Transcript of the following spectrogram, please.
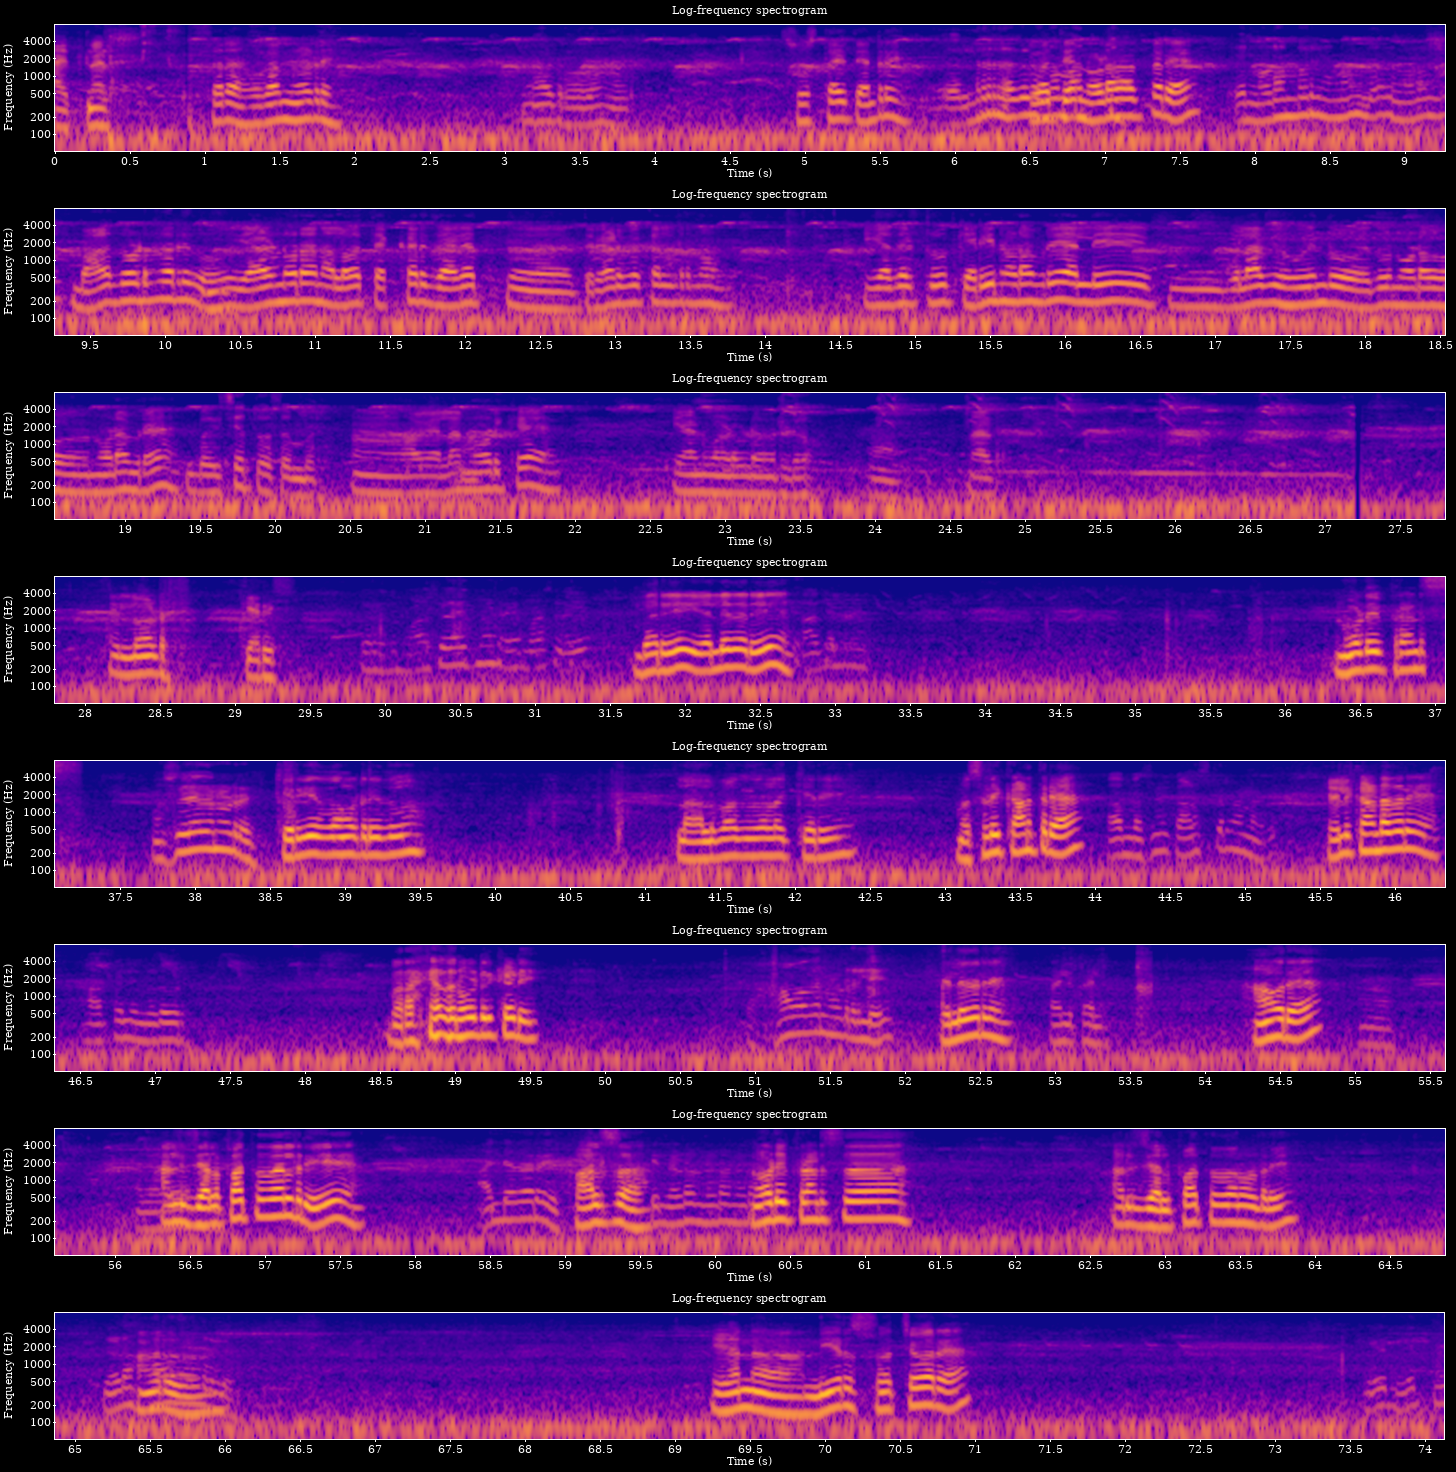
ಆಯ್ತು ನೋಡ್ರಿ. ಸರ ಹೋಗಮ್ಮ ನೋಡ್ರಿ. ನೋಡ್ರಿ ಸುಸ್ತಾಯ್ತೇನ್ರಿ? ಇವತ್ತೇನು ನೋಡೋದಾಗ್ತಾರೆ ಭಾಳ ದೊಡ್ಡದಾರಿ ಇದು. ಎರಡು ನೂರ ನಲ್ವತ್ತು ಎಕರೆ ಜಾಗ ತಿರ್ಗಾಡ್ಬೇಕಲ್ರಿ ನಾವು. ಈಗ ಅದೇ ಟ್ರೂ ಕೆರೆ ನೋಡಮ್ರಿ ಅಲ್ಲಿ ಗುಲಾಬಿ ಹೂವಿಂದು ಇದು ನೋಡೋ ನೋಡಮ್ರಿ. ಬಗೀಚೆ ತೋರ್ಸಂಬ್ರಿ ಹಾಂ ಅವೆಲ್ಲ ನೋಡ್ಕೆ ಎಂಡ್ ಮಾಡಿಬಿಡೋ ಹಾಂ ನೋಡ್ರಿ ಇಲ್ಲಿ ನೋಡ್ರಿ ಕೆರೆ. ಬರ್ರಿ ಎಲ್ಲಿದೆ ರೀ ನೋಡಿ ಫ್ರೆಂಡ್ಸ್ ಮೊಸಳೆ ಅದ ನೋಡ್ರಿ. ಕೆರೆ ಅದ ನೋಡ್ರಿ ಇದು. ಲಾಲ್ಬಾಗ್ದೊಳಗೆ ಕೆರೆ. ಮೊಸಳಿ ಕಾಣ್ತೀರ? ಆ ಮೊಸಳೆ ಕಾಣಿಸ್ತಾರ ನನಗೆ. ಎಲ್ಲಿ ಕಾಣದ್ರಿ ಹಾಕಲ್ಲಿ ನೋಡವ್ರಿ ಬರಾಕದ ನೋಡ್ರಿ ಕಡೆ. ಹಾವದ ನೋಡ್ರಿ ಇಲ್ಲಿ. ಎಲ್ಲಿದ್ರಿ? ಅಲ್ಲಿ ಅಲ್ಲಿ. ಹಾಂ. ರೀ ಅಲ್ಲಿ ಜಲಪಾತ ಅದಲ್ರಿ? ಅಲ್ಲಿ ಅದ ರೀ ಫಾಲ್ಸ ನಡ ಫ್ರೆಂಡ್ಸ್ ಅಲ್ಲಿ ಜಲಪಾತ ಅದ ನೋಡ್ರಿ. ಏನು ನೀರು ಸ್ವಚ್ಛವರೇ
